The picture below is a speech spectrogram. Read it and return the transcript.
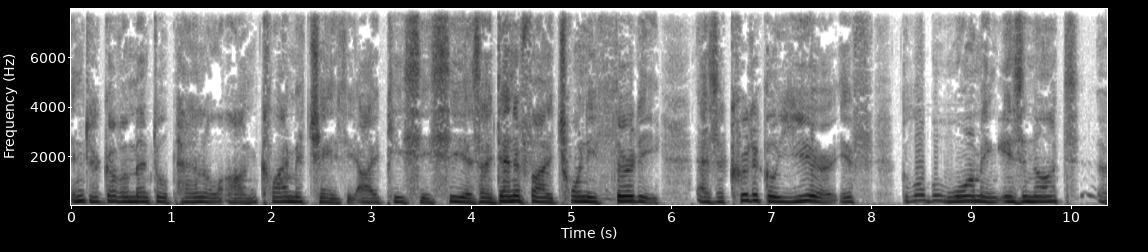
Intergovernmental Panel on Climate Change, the IPCC, has identified 2030 as a critical year if global warming is not uh,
